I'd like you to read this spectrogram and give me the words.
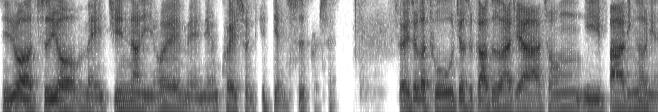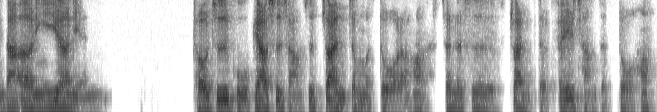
你若只有美金，那你会每年亏损一点四 percent。所以这个图就是告诉大家，从一八零二年到二零一二年，投资股票市场是赚这么多了哈，真的是赚得非常的多哈。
